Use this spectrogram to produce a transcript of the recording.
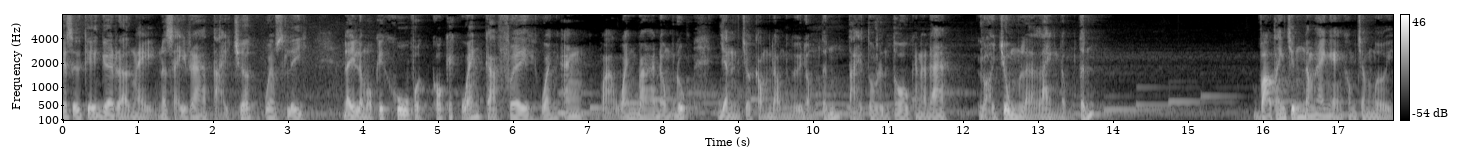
Cái sự kiện ghê rợn này nó xảy ra tại church Wellesley. Đây là một cái khu vực có các quán cà phê, quán ăn và quán bar đông đúc dành cho cộng đồng người đồng tính tại Toronto, Canada, gọi chung là làng đồng tính. Vào tháng 9 năm 2010,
